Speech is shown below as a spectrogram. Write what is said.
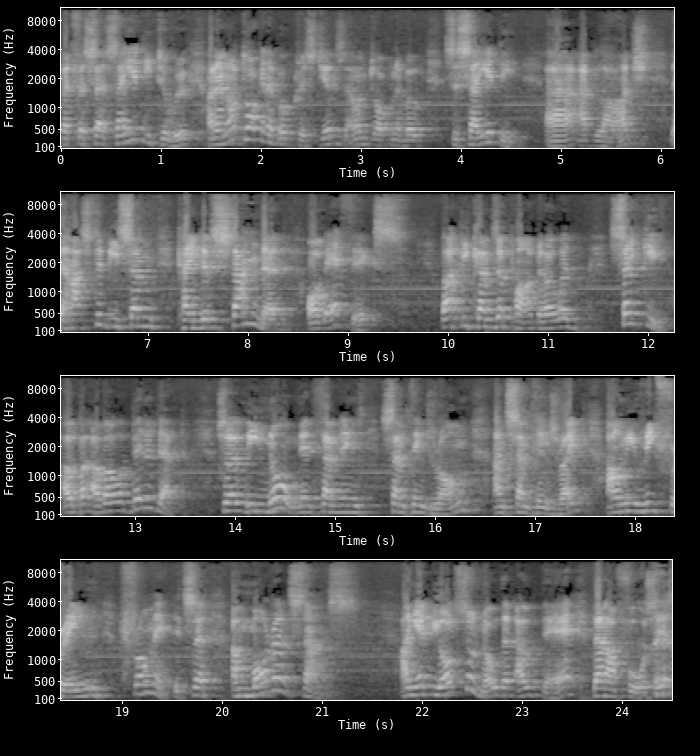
But for society to work, and I'm not talking about Christians now, I'm talking about society uh, at large, there has to be some kind of standard of ethics that becomes a part of our psyche, of, of our build up. So that we know when something's, something's wrong and something's right, and we refrain from it. It's a, a moral stance. And yet we also know that out there there are forces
